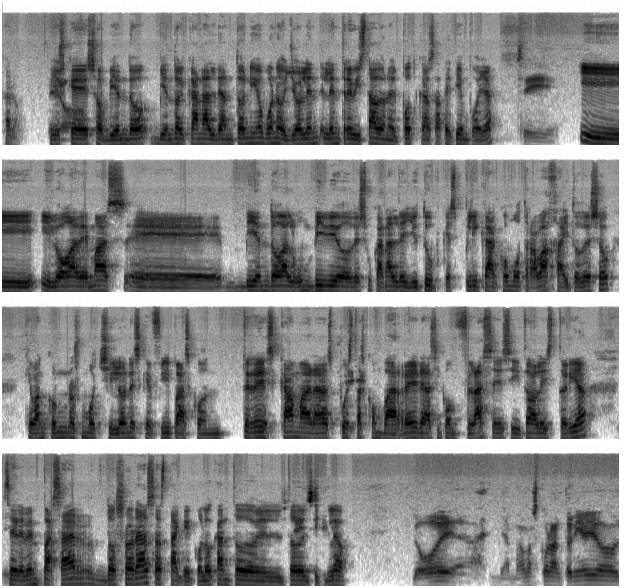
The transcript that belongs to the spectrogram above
Claro. Y es que eso, viendo, viendo el canal de Antonio, bueno, yo le, he entrevistado en el podcast hace tiempo ya. Sí. Y, luego además eh, viendo algún vídeo de su canal de YouTube que explica cómo trabaja y todo eso, que van con unos mochilones que flipas, con tres cámaras puestas con barreras y con flashes y toda la historia, se deben pasar dos horas hasta que colocan todo el, todo el teclado. Luego llamamos con Antonio, yo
